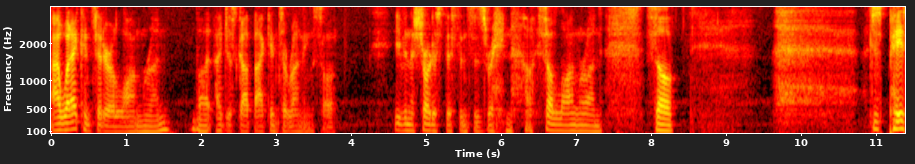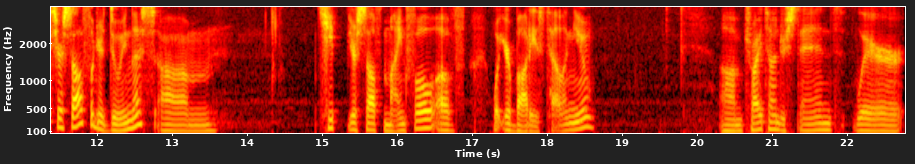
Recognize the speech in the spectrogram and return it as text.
what I consider a long run, but I just got back into running, so even the shortest distances right now is a long run. So just pace yourself when you're doing this. Um, keep yourself mindful of what your body is telling you. Um, try to understand where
